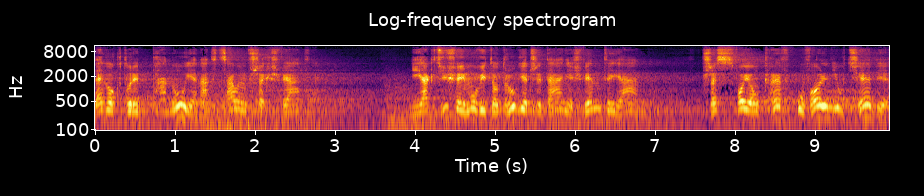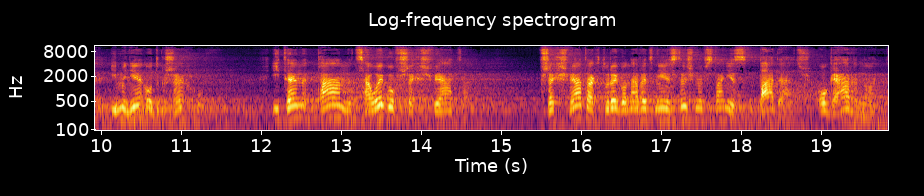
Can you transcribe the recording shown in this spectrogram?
tego, który panuje nad całym wszechświatem. I jak dzisiaj mówi to drugie czytanie, święty Jan, przez swoją krew uwolnił Ciebie i mnie od grzechów. I ten Pan całego wszechświata, wszechświata, którego nawet nie jesteśmy w stanie zbadać, ogarnąć,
